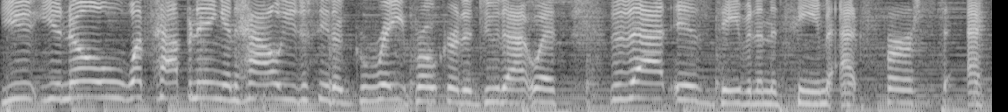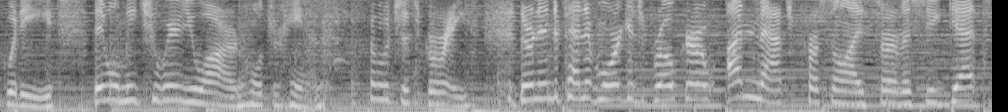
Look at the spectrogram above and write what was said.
you you know what's happening and how you just need a great broker to do that with. That is David and the team at First Equity. They will meet you where you are and hold your hand, which is great. They're an independent mortgage broker, unmatched personalized service. You get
